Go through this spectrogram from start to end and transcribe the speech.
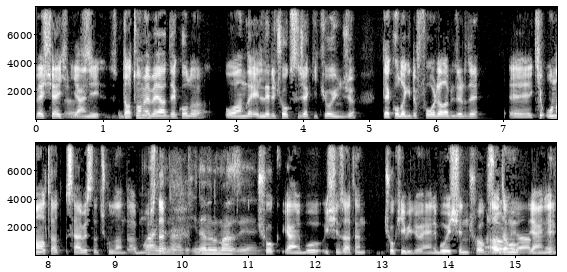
ve şey Evet. yani Datome veya Dekolo o anda elleri çok sıcak iki oyuncu. Dekolo gidip foul alabilirdi. E, ki 16 at- serbest atış kullandı abi maçta. aynen abi. İnanılmaz yani. Çok yani bu işi zaten çok iyi biliyor. Yani bu işin Çok adamı ya yani.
